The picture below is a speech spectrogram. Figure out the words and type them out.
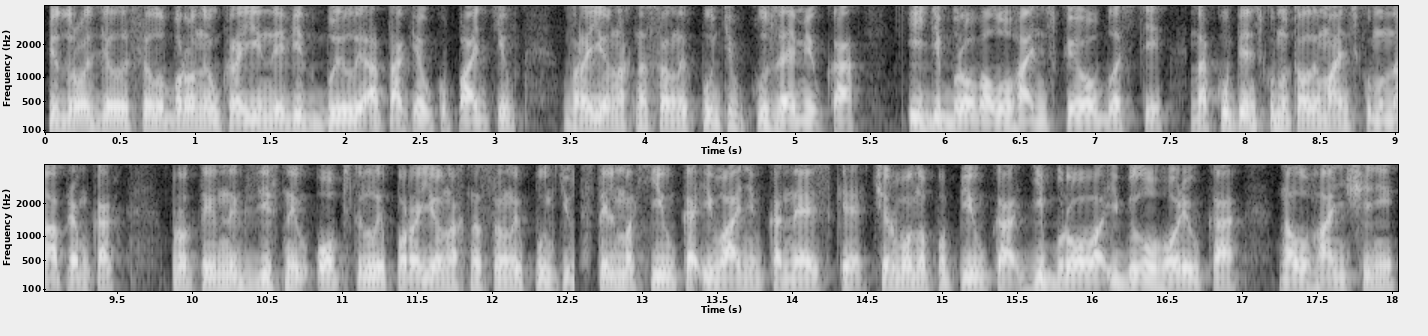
підрозділи Сил оборони України відбили атаки окупантів в районах населених пунктів Куземівка і Діброва Луганської області. На Куп'янському та Лиманському напрямках противник здійснив обстріли по районах населених пунктів Стельмахівка, Іванівка, Невське, Червонопопівка, Діброва і Білогорівка на Луганщині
